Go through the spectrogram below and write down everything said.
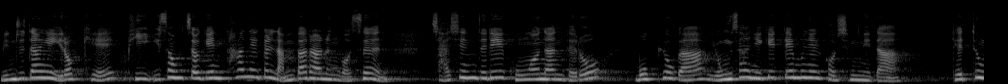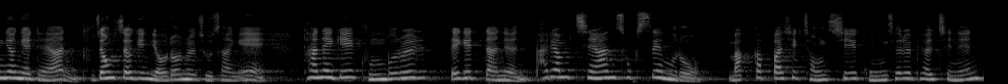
민주당이 이렇게 비이성적인 탄핵을 남발하는 것은 자신들이 공언한 대로 목표가 용산이기 때문일 것입니다. 대통령에 대한 부정적인 여론을 조상해 탄핵의 군부를 떼겠다는 파렴치한 속셈으로 막가빠식 정치 공세를 펼치는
